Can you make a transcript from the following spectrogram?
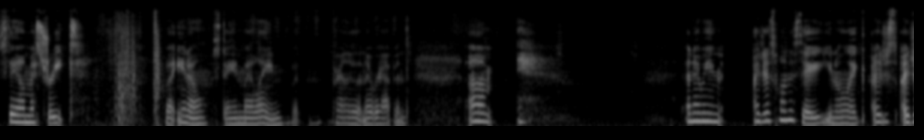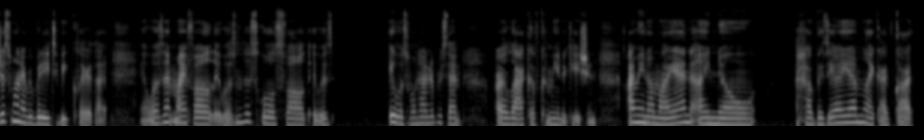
stay on my street. But, you know, stay in my lane. But apparently that never happens. Um, and I mean, I just want to say, you know, like I just I just want everybody to be clear that it wasn't my fault, it wasn't the school's fault. It was it was 100% our lack of communication. I mean, on my end, I know how busy I am. Like, I've got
